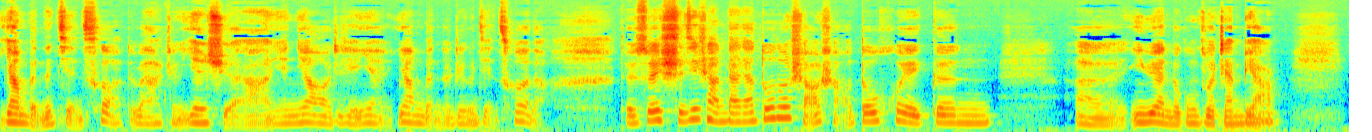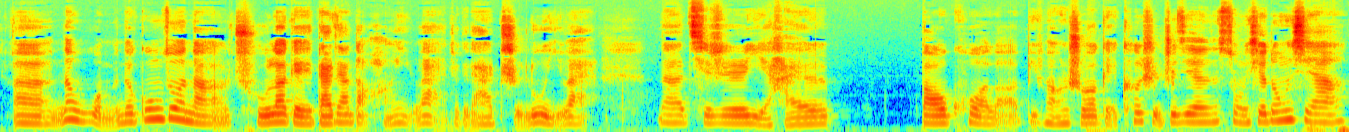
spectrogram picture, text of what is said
样本的检测，对吧？这个验血啊、验尿这些验样本的这个检测的，对，所以实际上大家多多少少都会跟呃医院的工作沾边儿，呃，那我们的工作呢，除了给大家导航以外，就给大家指路以外，那其实也还包括了，比方说给科室之间送一些东西啊，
